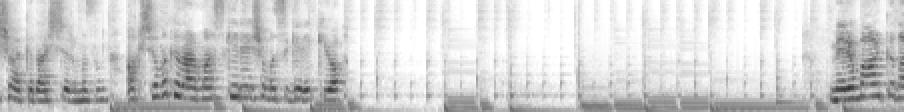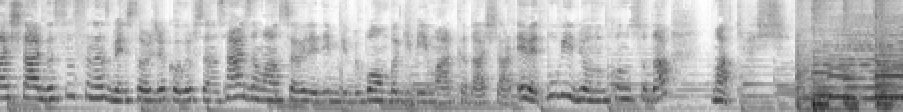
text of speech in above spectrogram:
iş arkadaşlarımızın akşama kadar maskeyle yaşaması gerekiyor. Merhaba arkadaşlar nasılsınız? Beni soracak olursanız her zaman söylediğim gibi bomba gibiyim arkadaşlar. Evet bu videonun konusu da makyaj. Son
